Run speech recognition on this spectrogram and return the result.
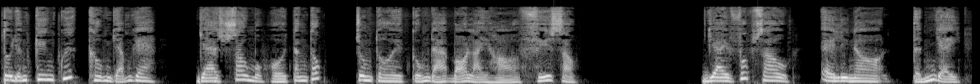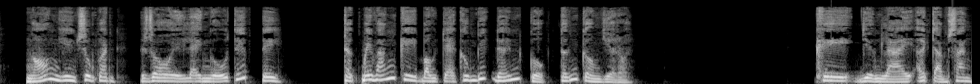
tôi vẫn kiên quyết không giảm ga và sau một hồi tăng tốc, chúng tôi cũng đã bỏ lại họ phía sau. Vài phút sau, Elinor tỉnh dậy, ngó nghiêng xung quanh rồi lại ngủ tiếp đi. Thật may mắn khi bọn trẻ không biết đến cuộc tấn công vừa rồi. Khi dừng lại ở trạm xăng,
